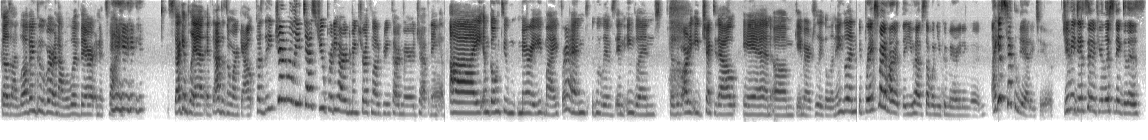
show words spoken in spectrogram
Because I love Vancouver and I will live there and it's fine. Second plan, if that doesn't work out, because they generally test you pretty hard to make sure it's not a green card marriage happening, I am going to marry my friend who lives in England because I've already checked it out and um, gay marriage legal in England. It breaks my heart that you have someone you can marry in England. I guess technically I do too. Jimmy Dixon, if you're listening to this,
